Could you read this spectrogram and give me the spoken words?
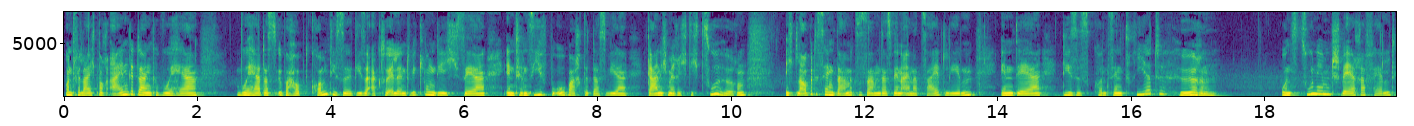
Und vielleicht noch ein Gedanke, woher, woher das überhaupt kommt, diese, diese aktuelle Entwicklung, die ich sehr intensiv beobachte, dass wir gar nicht mehr richtig zuhören. Ich glaube, das hängt damit zusammen, dass wir in einer Zeit leben, in der dieses konzentrierte Hören uns zunehmend schwerer fällt,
